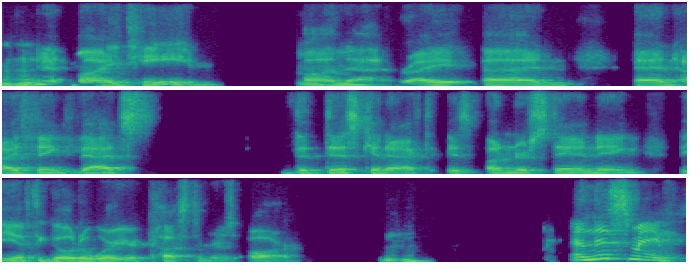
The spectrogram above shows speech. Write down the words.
mm-hmm. and my team mm-hmm. on that. Right. And, and I think that's the disconnect is understanding that you have to go to where your customers are. Mm-hmm. And this may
